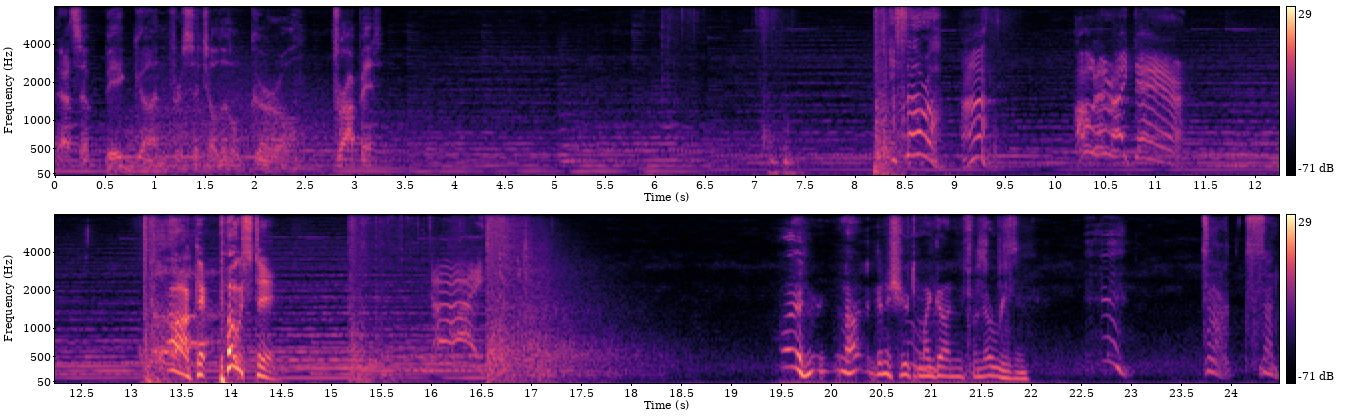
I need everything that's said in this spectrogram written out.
That's a big gun for such a little girl. Drop it. Isara! Huh? Hold it right there! Oh, get posted! Die! I'm not gonna shoot my gun for no reason. Darcsen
